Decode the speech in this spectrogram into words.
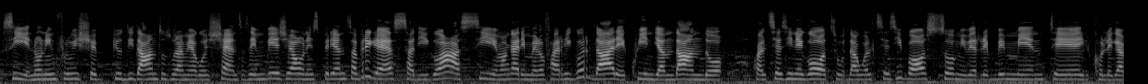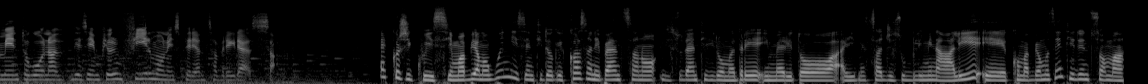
sì, non influisce più di tanto sulla mia coscienza. Se invece ho un'esperienza pregressa, dico ah sì, magari me lo fa ricordare e quindi andando a qualsiasi negozio, da qualsiasi posto, mi verrebbe in mente il collegamento con ad esempio un film o un'esperienza pregressa. Eccoci qui, Simo. Abbiamo quindi sentito che cosa ne pensano gli studenti di Roma 3 in merito ai messaggi subliminali e come abbiamo sentito, insomma,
